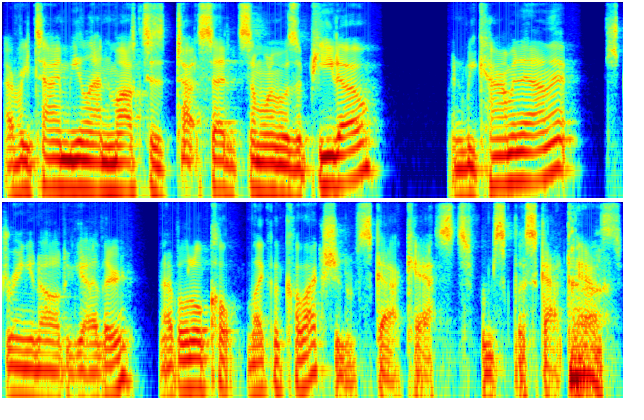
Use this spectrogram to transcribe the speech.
Every time Elon Musk has t- said someone was a pedo, and we commented on it, string it all together. I Have a little col- like a collection of Scott casts from the Scott cast.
